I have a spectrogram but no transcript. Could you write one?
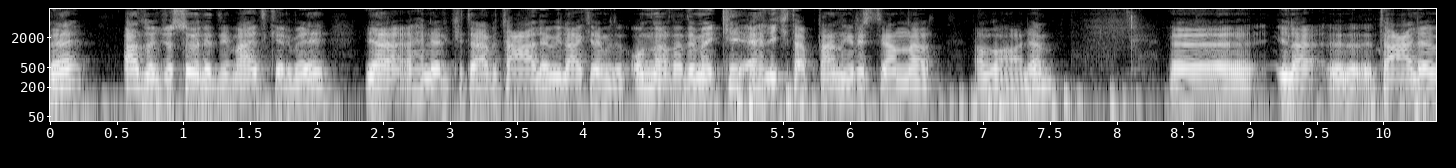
Ve az önce söylediğim ayet-i kerimeyi ya ehlel kitabı taalev ila kelimetin. Onlar da demek ki ehli kitaptan Hristiyanlar Allah alem ee, ila e, taalev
